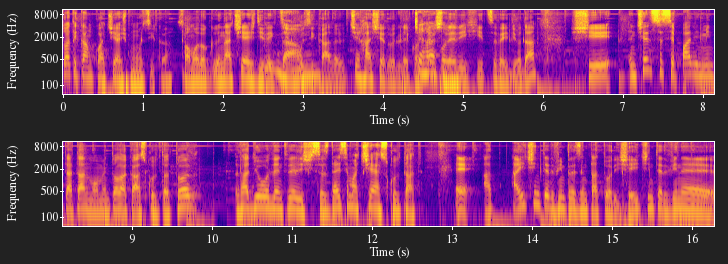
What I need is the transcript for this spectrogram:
toate cam cu aceeași muzică sau mă rog, în aceeași direcție Da. muzicală. CHR-urile, Contemporary Hits Radio, da? Și încerci să separi în mintea ta în momentul ăla ca ascultător radiourile între ele și să-ți dai seama ce ai ascultat. E, a, aici intervin prezentatorii și aici intervine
